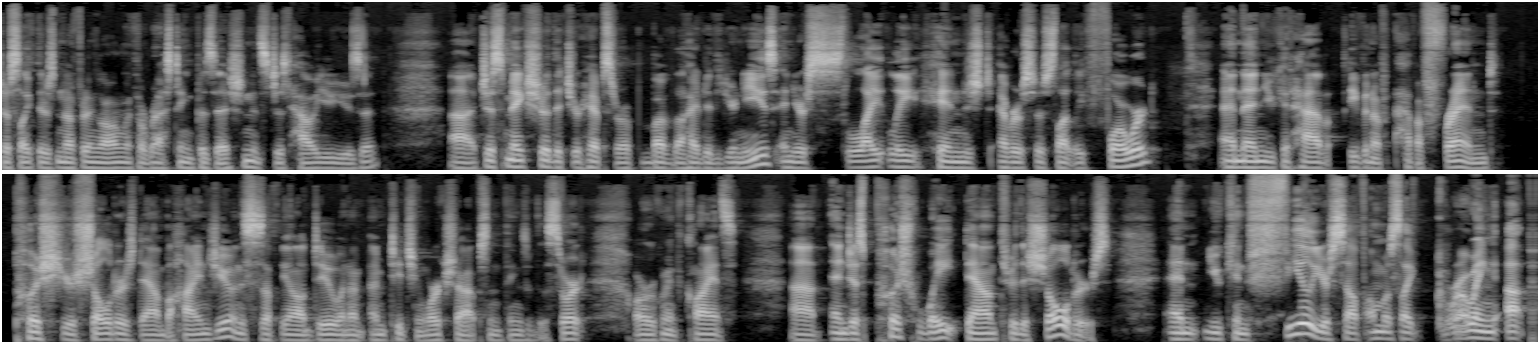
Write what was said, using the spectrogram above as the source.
Just like there's nothing wrong with a resting position. It's just how you use it. Uh, just make sure that your hips are up above the height of your knees and you're slightly hinged ever so slightly forward. And then you could have even a, have a friend push your shoulders down behind you. And this is something I'll do when I'm, I'm teaching workshops and things of the sort or working with clients. Uh, and just push weight down through the shoulders. And you can feel yourself almost like growing up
